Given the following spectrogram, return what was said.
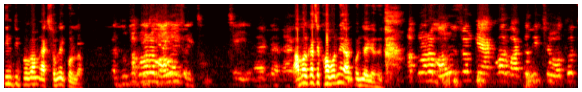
তিনটি প্রোগ্রাম একসঙ্গেই করলাম। আমার কাছে খবর নেই আর কোন জায়গায় হয়েছে। আপনারা মানুষজনকে একবার বার্তা দিচ্ছেন অথচ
